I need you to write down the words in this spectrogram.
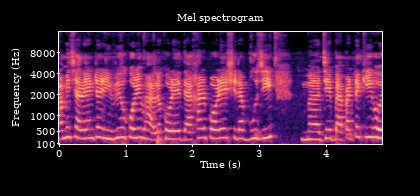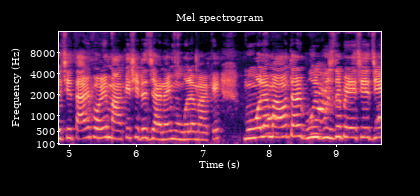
আমি চ্যালেঞ্জটা রিভিউ করি ভালো করে, দেখার পরে সেটা বুঝি। যে ব্যাপারটা কি হয়েছে, তারপরে মাকে সেটা জানাই, মঙ্গলা মাকে। মঙ্গলা মাও তার ভুল বুঝতে পেরেছে যে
